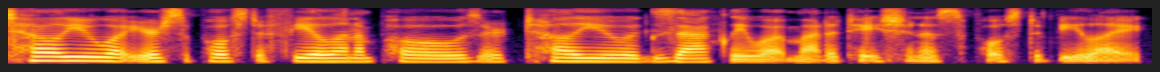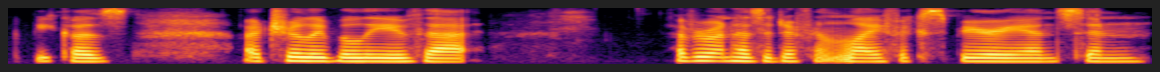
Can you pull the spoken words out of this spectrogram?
tell you what you're supposed to feel in a pose or tell you exactly what meditation is supposed to be like because I truly believe that everyone has a different life experience and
